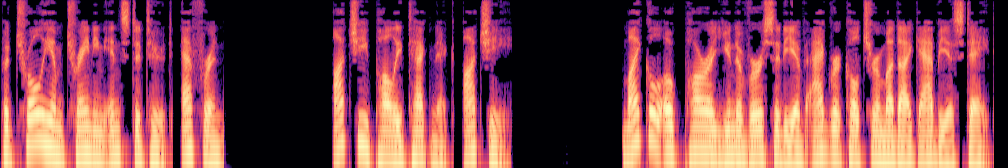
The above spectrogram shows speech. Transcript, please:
Petroleum Training Institute, Effurun Achi Polytechnic, Achi. Michael Okpara University of Agriculture Umudike Abia State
